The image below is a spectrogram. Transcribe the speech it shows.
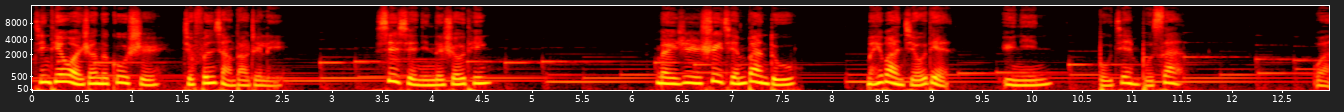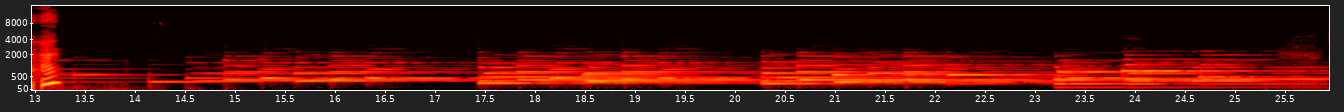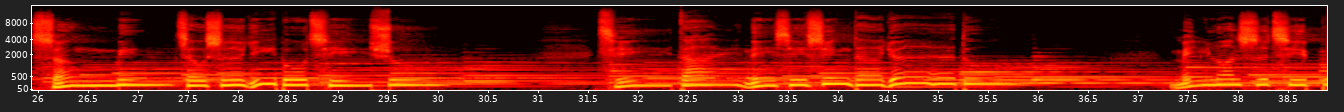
今天晚上的故事就分享到这里，谢谢您的收听。每日睡前伴读，每晚九点与您不见不散。晚安。生命就是一部奇书，期待你细心的阅读。迷乱时起步，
